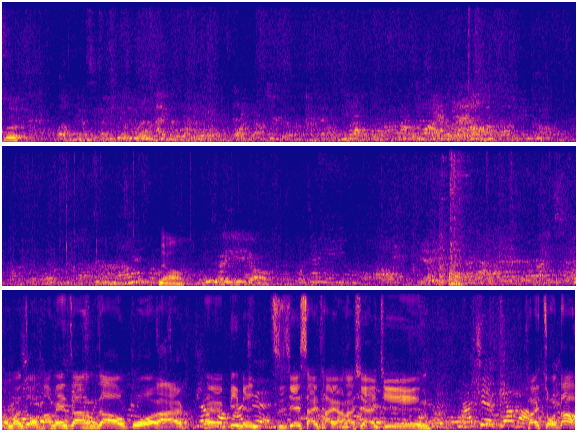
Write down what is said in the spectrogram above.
是。你好。我们走旁边这样绕过来，呃，避免直接晒太阳。了现在已经。快走到，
